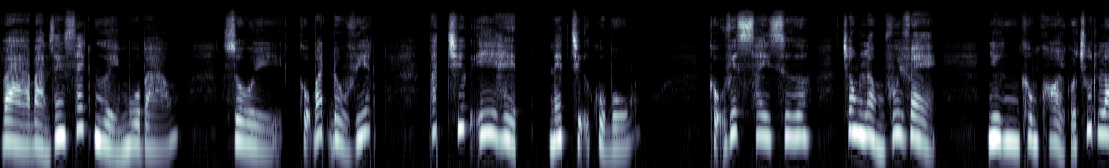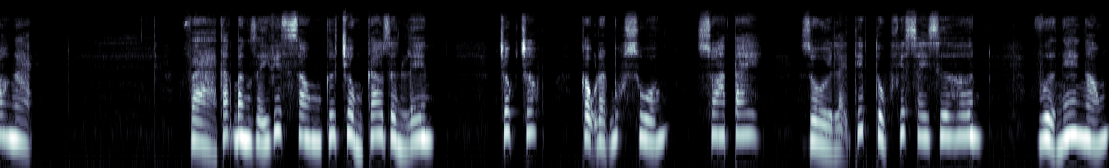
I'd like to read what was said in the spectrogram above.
và bản danh sách người mua báo. Rồi cậu bắt đầu viết, bắt chiếc y hệt nét chữ của bố. Cậu viết say sưa, trong lòng vui vẻ, nhưng không khỏi có chút lo ngại. Và các băng giấy viết xong cứ chồng cao dần lên. Chốc chốc, cậu đặt bút xuống, xoa tay, rồi lại tiếp tục viết say sưa hơn, vừa nghe ngóng,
